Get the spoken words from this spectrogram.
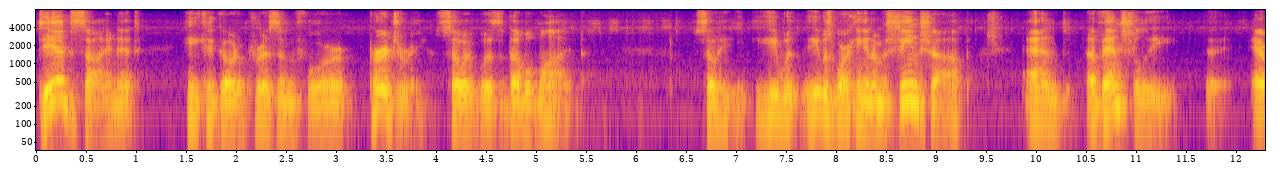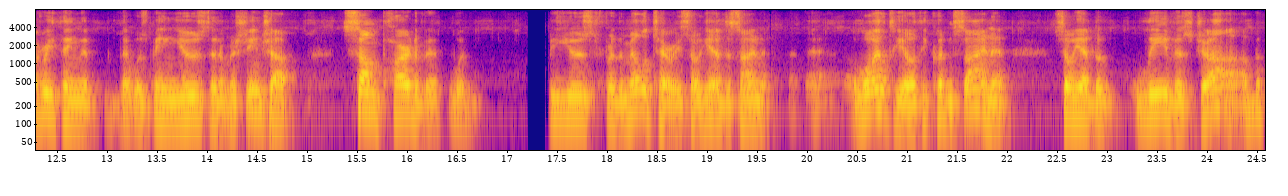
did sign it, he could go to prison for perjury. So it was a double bind. So he, he was he was working in a machine shop, and eventually, everything that that was being used at a machine shop, some part of it would be used for the military. So he had to sign a loyalty oath. He couldn't sign it, so he had to leave his job,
